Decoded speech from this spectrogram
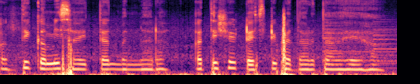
अगदी कमी साहित्यात बनणारा अतिशय टेस्टी पदार्थ आहे हा.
